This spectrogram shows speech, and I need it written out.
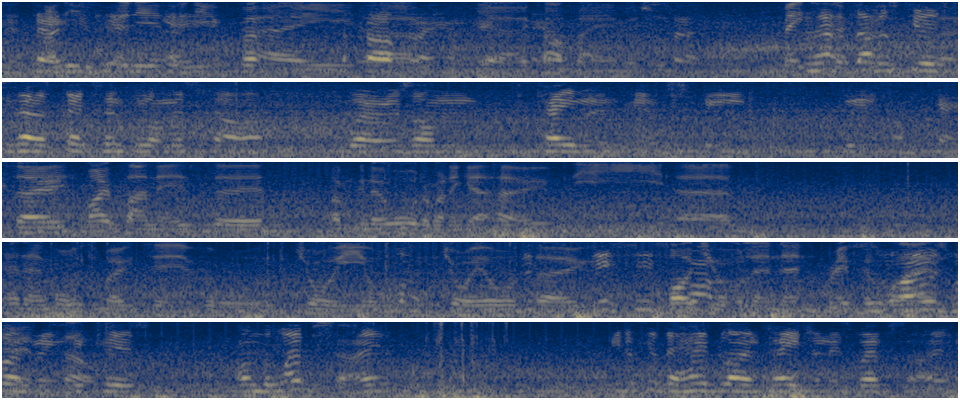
Because it And you, and you, and you put a, A car uh, plate, yeah, yeah, a car plate, which is So- makes so that, that was good because that was dead simple on this car, whereas on the Cayman it would just be really complicated. So my plan is to I'm going to order when I get home the um, NM Automotive or Joy Auto, Joy Auto This is module what- and then rip it is all what out I was wondering because on the website, at the headline page on his website and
